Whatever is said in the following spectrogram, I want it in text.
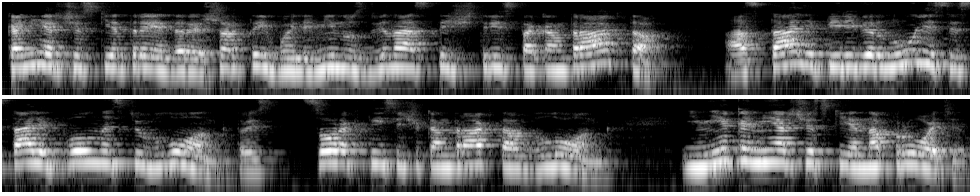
коммерческие трейдеры, шорты были минус 12 300 контрактов, а стали, перевернулись и стали полностью в лонг. То есть 40 тысяч контрактов в лонг. И некоммерческие, напротив,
